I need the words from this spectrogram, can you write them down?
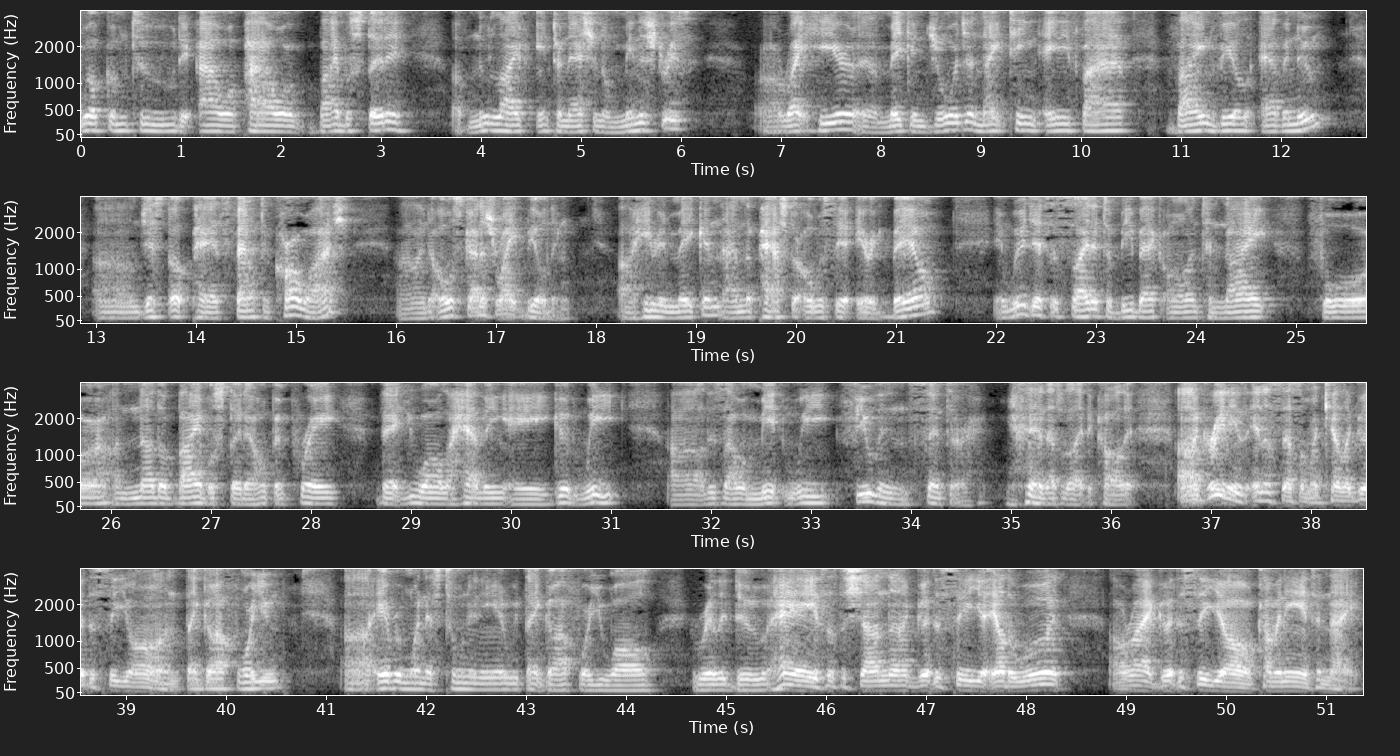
Welcome to the Hour Power Bible Study of New Life International Ministries, uh, right here in Macon, Georgia, 1985 Vineville Avenue, um, just up past Fountain Car Wash, uh, the old Scottish Rite building uh, here in Macon. I'm the pastor overseer Eric Bell. And we're just excited to be back on tonight for another Bible study. I hope and pray that you all are having a good week. Uh, this is our midweek fueling center. That's what I like to call it. Uh, greetings, Intercessor McKellar. Good to see you on. Thank God for you. Uh, everyone that's tuning in, we thank God for you all. Really do. Hey, Sister Shonda, good to see you. Elder Wood. All right, good to see you all coming in tonight.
